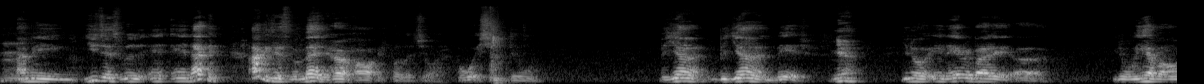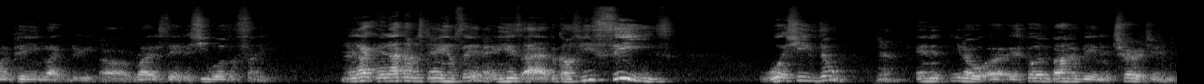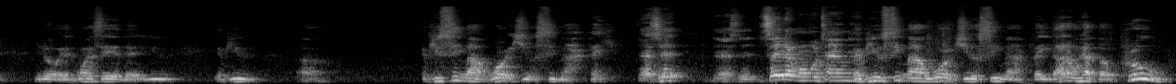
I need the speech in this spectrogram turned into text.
Mm-hmm. I mean, you just really and, and I can I can just imagine her heart is full of joy for what she's doing. Beyond beyond measure. Yeah. You know, and everybody, uh, you know, we have our own opinion. Like the uh, writer said that she was a saint, and I and I can understand him saying that in his eye because he sees what she's doing. Yeah. And it, you know, uh, it's supposed about her being in church, and you know, as one said that you, if you, uh, if you see my works, you'll see my faith. That's it. That's it. Say that one more time. If you see my works, you'll see my faith. I don't have to prove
